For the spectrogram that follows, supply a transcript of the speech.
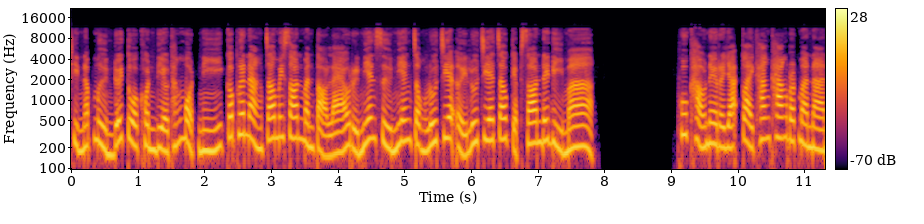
ฉินนับหมื่นด้วยตัวคนเดียวทั้งหมดนี้ก็เพื่อนางเจ้าไม่ซ่อนมันต่อแล้วหรือเนียนซือเนียงจงลู่เจี้ยเอ๋ยลู่เจี้ยเจ้าเก็บซ่อนได้ดีมากภูเขาในระยะไกลข้างๆรถมานั้น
